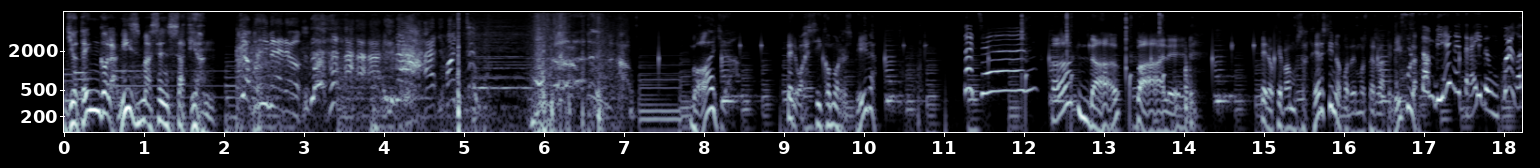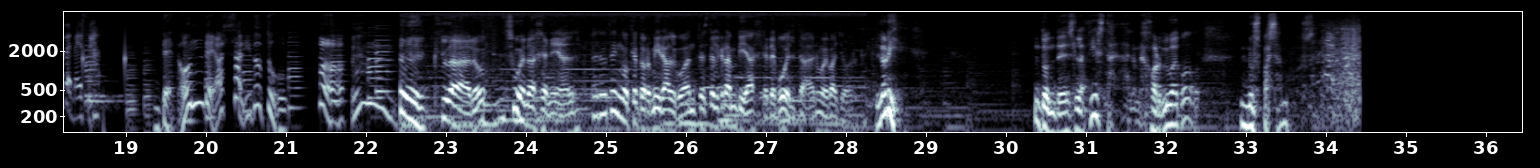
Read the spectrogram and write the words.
Yo tengo la misma sensación. ¡Yo primero! Vaya. Pero así como respira. ¡Tachán! Anda, vale. ¿Pero qué vamos a hacer si no podemos ver la película? También he traído un juego de mesa. ¿De dónde has salido tú? Eh, claro, suena genial. Pero tengo que dormir algo antes del gran viaje de vuelta a Nueva York. Lori, ¿dónde es la fiesta? A lo mejor luego nos pasamos.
